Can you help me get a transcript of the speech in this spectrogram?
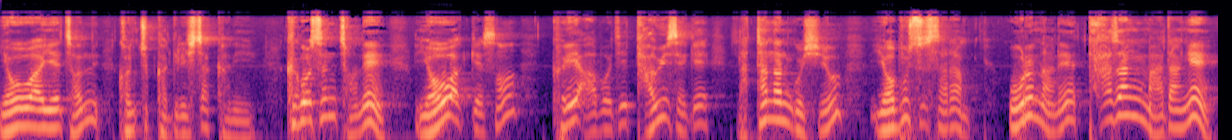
여호와의 전 건축하기를 시작하니 그곳은 전에 여호와께서 그의 아버지 다윗에게 나타난 곳이요 여부스 사람 오르난의 타장 마당에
